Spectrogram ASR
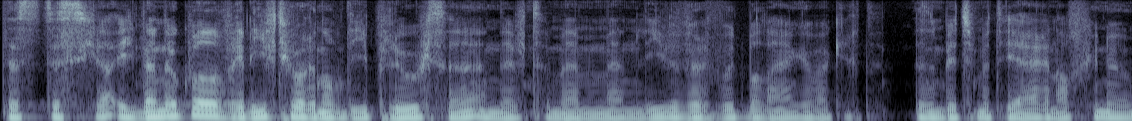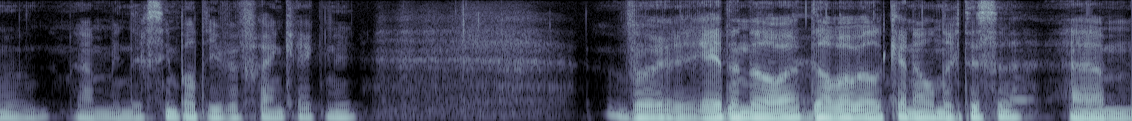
Dus, is gra- ik ben ook wel verliefd geworden op die ploeg. Hè, en dat heeft mijn, mijn liefde voor voetbal aangewakkerd. Het is een beetje met de jaren afgenomen. Ja, minder sympathie voor Frankrijk nu. Voor redenen dat we, dat we wel kennen ondertussen. Ehm,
